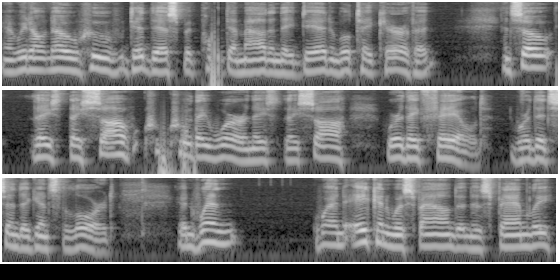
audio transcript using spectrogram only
And we don't know who did this, but point them out, and they did, and we'll take care of it. And so they, they saw who they were, and they, they saw where they failed, where they'd sinned against the Lord. And when, when Achan was found and his family,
